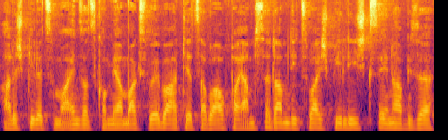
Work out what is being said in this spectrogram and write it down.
alle Spieler zum Einsatz kommen. Ja, Max Wöber hat jetzt aber auch bei Amsterdam die zwei Spiele, die ich gesehen habe, ist er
